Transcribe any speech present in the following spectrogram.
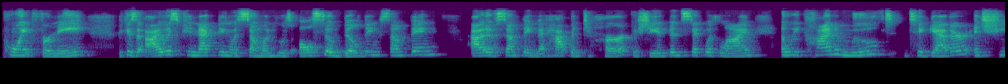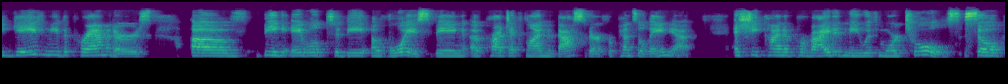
point for me because I was connecting with someone who's also building something out of something that happened to her because she had been sick with Lyme. And we kind of moved together, and she gave me the parameters of being able to be a voice, being a Project Lyme ambassador for Pennsylvania and she kind of provided me with more tools. So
